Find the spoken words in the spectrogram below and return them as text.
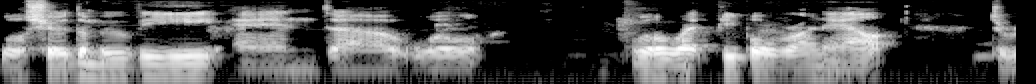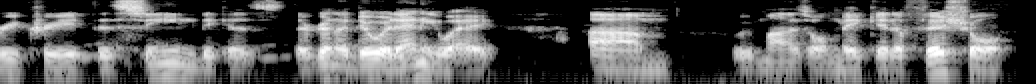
we'll show the movie and uh, we'll we'll let people run out to recreate this scene because they're going to do it anyway. Um, we might as well make it official.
